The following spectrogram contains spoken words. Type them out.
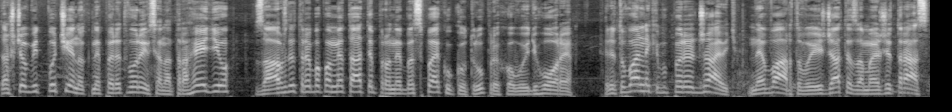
Та щоб відпочинок не перетворився на трагедію, завжди треба пам'ятати про небезпеку, котру приховують гори. Рятувальники попереджають, не варто виїжджати за межі трас,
